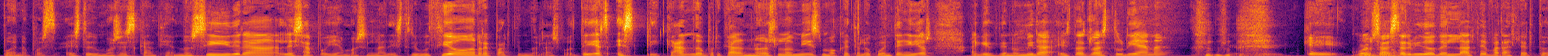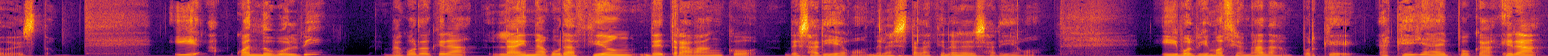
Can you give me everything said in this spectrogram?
bueno, pues estuvimos escanciando sidra, les apoyamos en la distribución, repartiendo las botellas, explicando, porque claro, no es lo mismo que te lo cuenten ellos a que dicen, no, mira, esta es la asturiana que nos ha servido de enlace para hacer todo esto. Y cuando volví, me acuerdo que era la inauguración de Trabanco de Sariego, de las instalaciones de Sariego. Y volví emocionada, porque aquella época era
